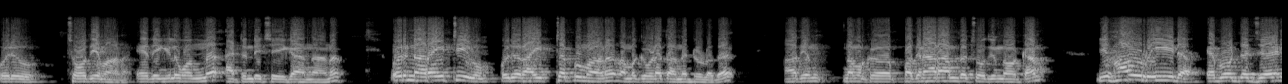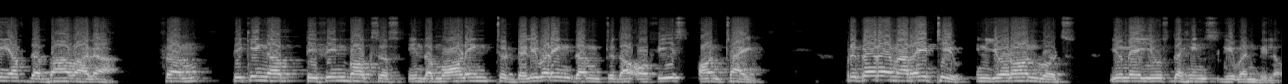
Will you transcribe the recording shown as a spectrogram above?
ഒരു ചോദ്യമാണ്. ഏതെങ്കിലും ഒന്ന് അറ്റൻഡ് ചെയ്യുക എന്നാണ്. ഒരു നറേറ്റീവും ഒരു റൈറ്റപ്പുമാണ് നമുക്ക് ഇവിടെ തന്നിട്ടുള്ളത്. ആദ്യം നമുക്ക് പതിനാറാമത്തെ ചോദ്യം നോക്കാം. You have read about the journey of the dabbawala from picking up tiffin boxes in the morning to delivering them to the office on time prepare a narrative in your own words you may use the hints given below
